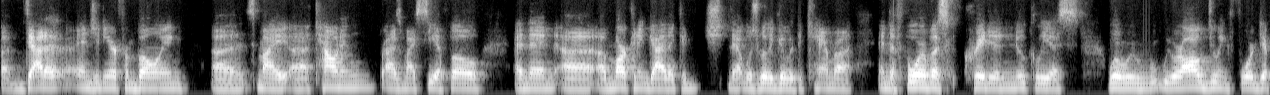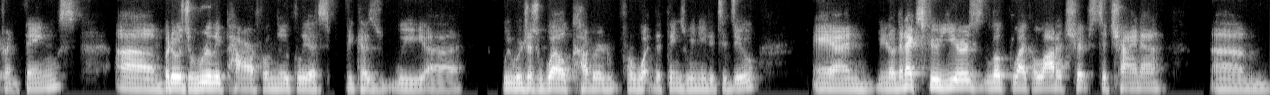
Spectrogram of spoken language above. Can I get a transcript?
a data engineer from Boeing, uh, it's my uh, accounting as my CFO, and then uh, a marketing guy that could that was really good with the camera. And the four of us created a nucleus where we, we were all doing four different things. Um, but it was a really powerful nucleus because we uh, we were just well covered for what the things we needed to do. And you know, the next few years looked like a lot of trips to China, um,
